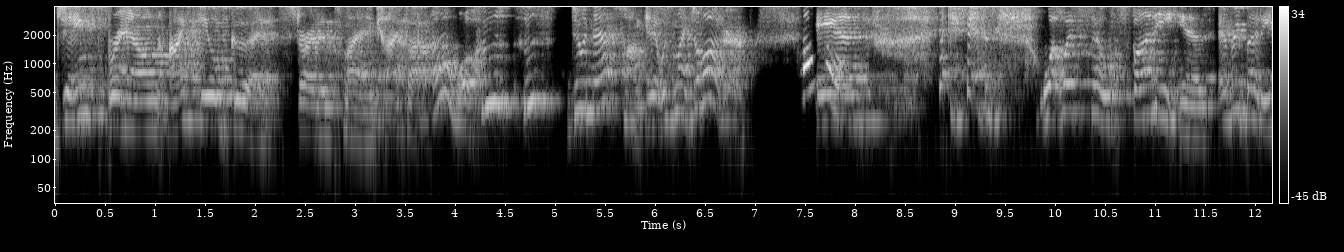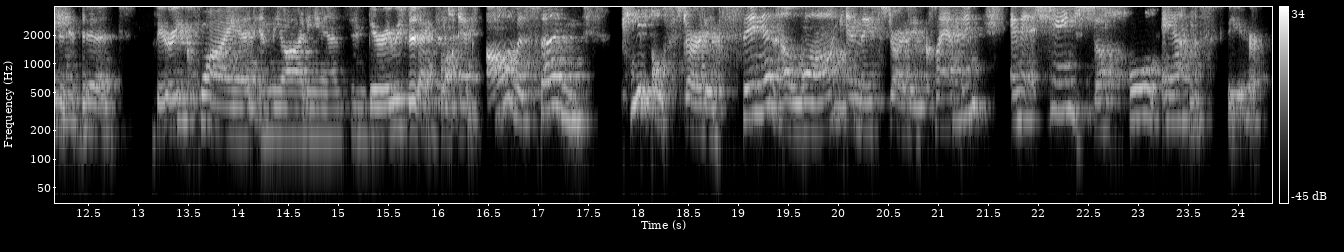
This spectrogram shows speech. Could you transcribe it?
James Brown, I Feel Good started playing. And I thought, oh, well, who's, who's doing that song? And it was my daughter. Oh. And, and what was so funny is everybody had been very quiet in the audience and very respectful. And all of a sudden, people started singing along and they started clapping, and it changed the whole atmosphere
